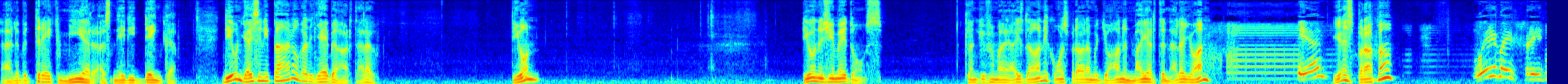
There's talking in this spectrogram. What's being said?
Hulle betrek meer as net die denke. Dion, jy's in die Parel, wat jy by hart? Hallo. Dion? Dion is jy met ons? Klink jy vir my hy's daar nie? Kom ons praat dan met Johan en Meyer te hulle Johan. Ja? Yes, praat maar. Hoe my vriend,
